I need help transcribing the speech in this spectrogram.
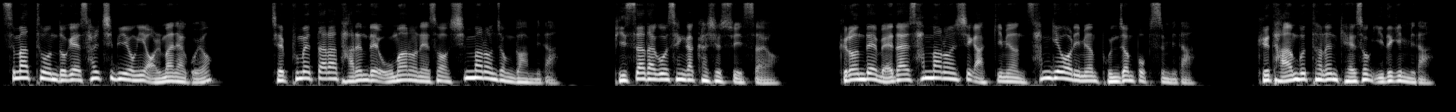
스마트 온도계 설치 비용이 얼마냐고요? 제품에 따라 다른데 5만원에서 10만원 정도 합니다. 비싸다고 생각하실 수 있어요. 그런데 매달 3만원씩 아끼면 3개월이면 본전 뽑습니다. 그 다음부터는 계속 이득입니다.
